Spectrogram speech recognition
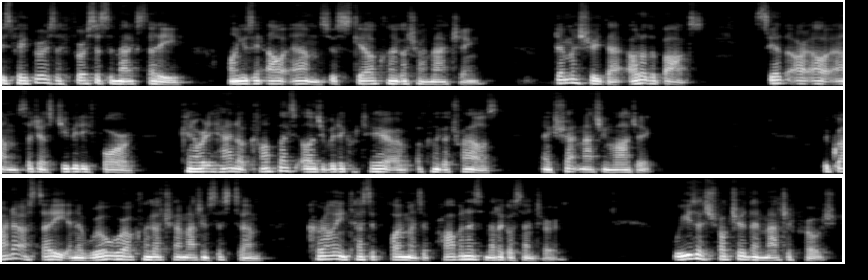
This paper is the first systematic study on using LLMs to scale clinical trial matching. Demonstrate that out of the box, state-of-the-art LLMs such as GPT-4 can already handle complex eligibility criteria of clinical trials and extract matching logic. We grounded our study in a real-world clinical trial matching system currently in test deployment at Providence Medical Center. We use a structured then match approach,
